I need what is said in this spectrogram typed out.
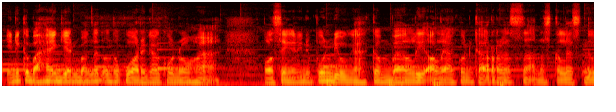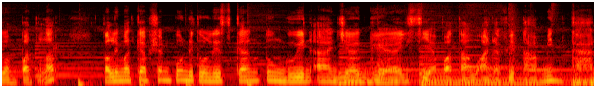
Ini kebahagiaan banget untuk warga Konoha. Postingan ini pun diunggah kembali oleh akun Kak Resa Anuskales 24 lar. Kalimat caption pun dituliskan, tungguin aja guys, siapa tahu ada vitamin kan.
